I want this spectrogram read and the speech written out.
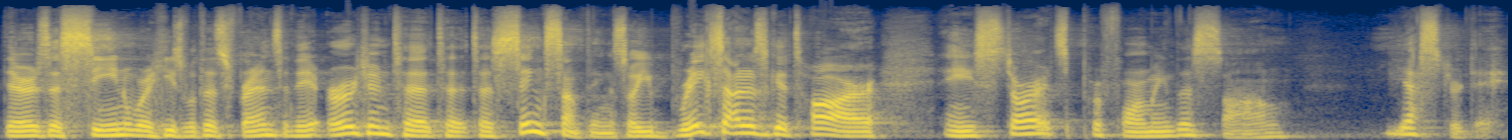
there's a scene where he's with his friends and they urge him to, to, to, sing something. So he breaks out his guitar and he starts performing the song Yesterday.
